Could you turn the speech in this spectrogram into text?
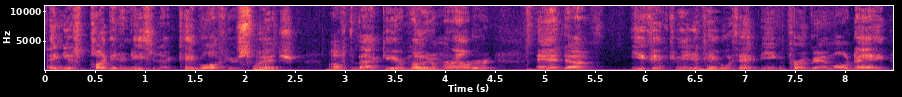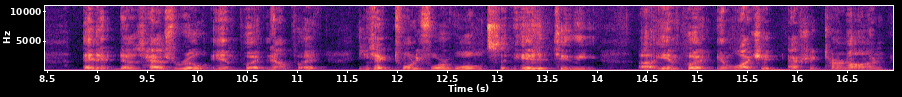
And you just plug in an Ethernet cable off your switch, off the back of your modem router, and uh, you can communicate with it. You can program all day, and it does has real input and output. You can take 24 volts and hit it to the uh, input and watch it actually turn on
